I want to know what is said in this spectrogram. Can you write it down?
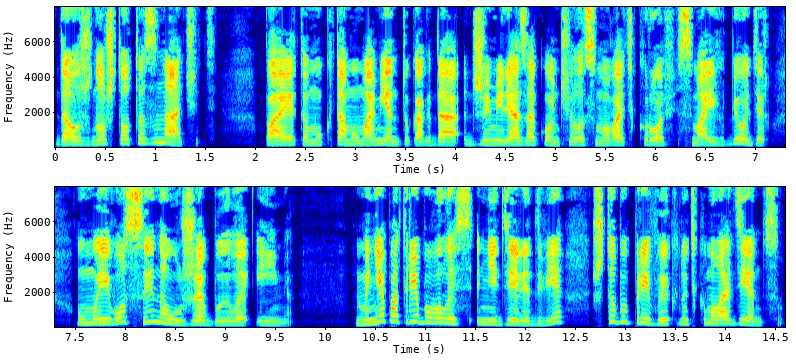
должно что-то значить». Поэтому к тому моменту, когда Джемиля закончила смывать кровь с моих бедер, у моего сына уже было имя. Мне потребовалось недели две, чтобы привыкнуть к младенцу.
